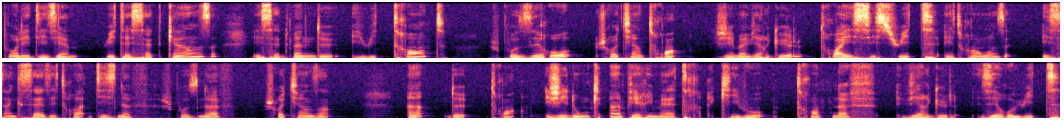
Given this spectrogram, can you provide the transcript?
Pour les dixièmes, 8 et 7, 15. Et 7, 22 et 8, 30. Je pose 0, je retiens 3. J'ai ma virgule. 3 et 6, 8. Et 3, 11. Et 5, 16. Et 3, 19. Je pose 9. Je retiens 1. 1, 2, 3. J'ai donc un périmètre qui vaut 39,08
